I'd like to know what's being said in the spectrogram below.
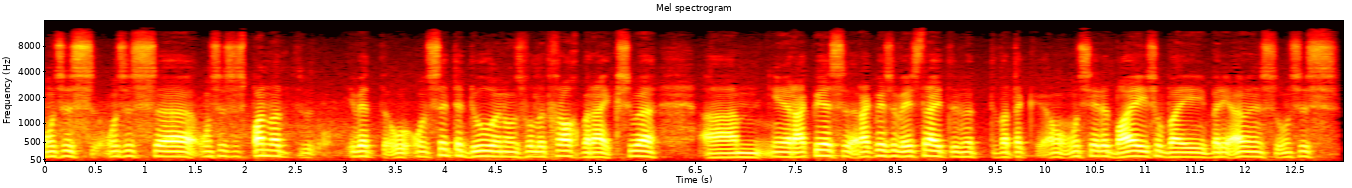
ons is ons is uh, ons is 'n span wat jy weet ons sit 'n doel en ons wil dit graag bereik. So ehm um, ja, rugby is rugby is 'n wedstryd wat wat ek ons sê dit baie hierso by by die ouens. Ons is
